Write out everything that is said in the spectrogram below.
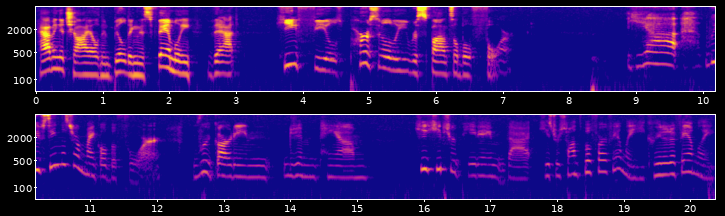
having a child and building this family that he feels personally responsible for. Yeah, we've seen this from Michael before regarding Jim and Pam. He keeps repeating that he's responsible for a family. He created a family.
